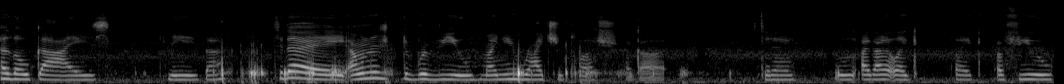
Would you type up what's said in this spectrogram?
Hello guys, me back. Today I wanted to review my new Raichu plush I got today. I got it like like a few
